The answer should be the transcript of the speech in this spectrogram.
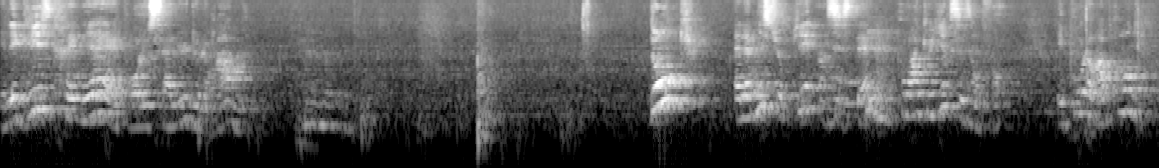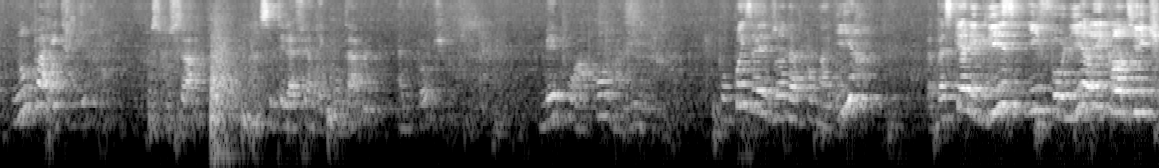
Et l'Église craignait pour le salut de leur âme. Donc, elle a mis sur pied un système pour accueillir ces enfants et pour leur apprendre non pas à écrire, parce que ça, c'était l'affaire des comptables à l'époque, mais pour apprendre à lire. Pourquoi ils avaient besoin d'apprendre à lire? Parce qu'à l'église, il faut lire les cantiques,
